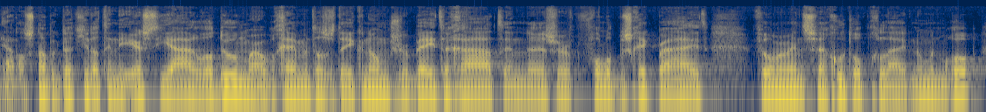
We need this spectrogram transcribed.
Ja, dan snap ik dat je dat in de eerste jaren wil doen. Maar op een gegeven moment als het economisch weer beter gaat... en er is er volle beschikbaarheid... veel meer mensen zijn goed opgeleid, noem het maar op.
